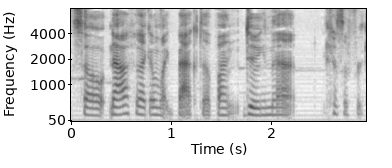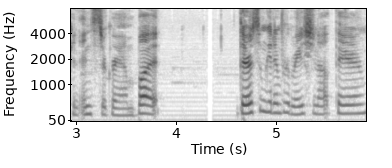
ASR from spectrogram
So now I feel like I'm like backed up on doing that because of freaking Instagram. But there's some good information out there.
